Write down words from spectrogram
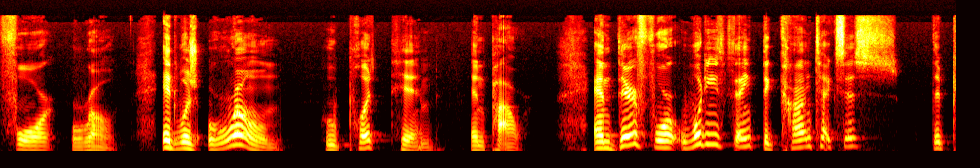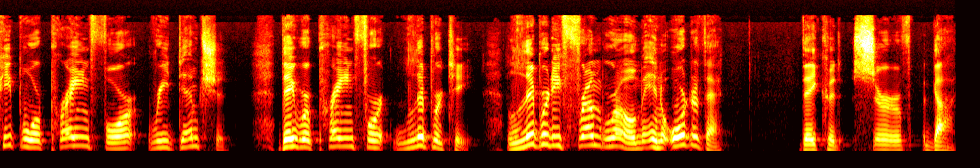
for Rome. It was Rome who put him in power. And therefore, what do you think the context is? The people were praying for redemption. They were praying for liberty, liberty from Rome, in order that they could serve God.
